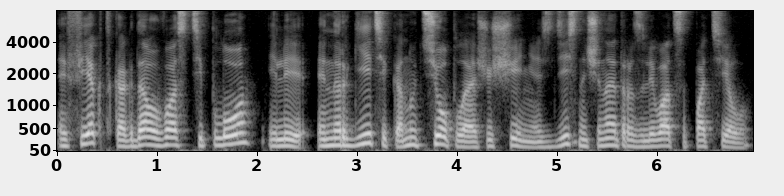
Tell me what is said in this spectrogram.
эффект, когда у вас тепло или энергетика, ну теплое ощущение, здесь начинает разливаться по телу.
